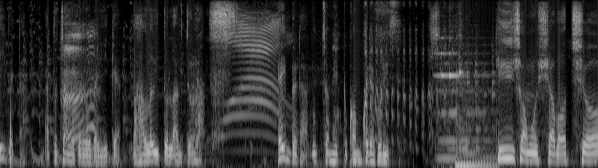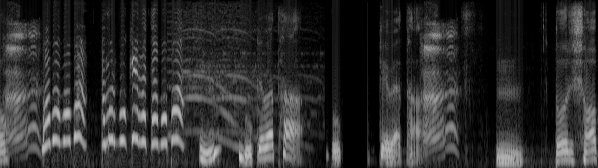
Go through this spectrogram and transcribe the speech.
এই বেটা এত চালু করে ওটাইলি কে? ভালোই তো লাগতো না। এই বেটা লুচ্চামি একটু কম করে করিস। কি সমস্যা বৎস? বাবা বাবা আমার বুকে ব্যথা বাবা। হুম বুকে ব্যথা? বুকে ব্যথা। হুম তোর সব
